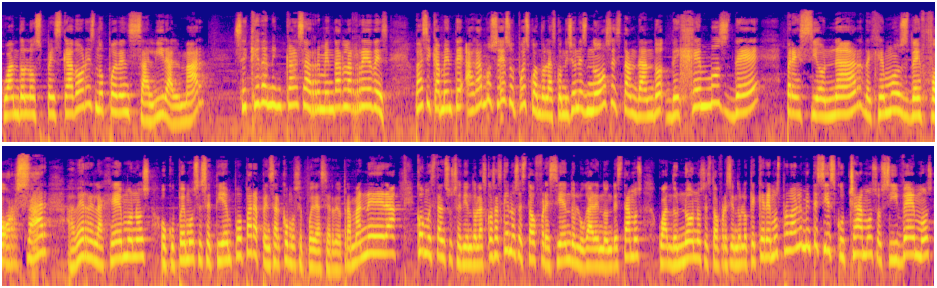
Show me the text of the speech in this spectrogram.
cuando los pescadores no pueden salir al mar, se quedan en casa a remendar las redes. Básicamente, hagamos eso, pues cuando las condiciones no se están dando, dejemos de presionar, dejemos de forzar. A ver, relajémonos, ocupemos ese tiempo para pensar cómo se puede hacer de otra manera, cómo están sucediendo las cosas, qué nos está ofreciendo el lugar en donde estamos cuando no nos está ofreciendo lo que queremos. Probablemente si escuchamos o si vemos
